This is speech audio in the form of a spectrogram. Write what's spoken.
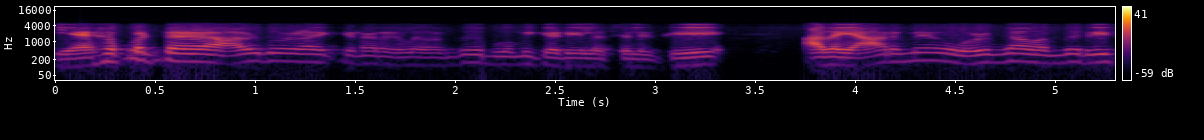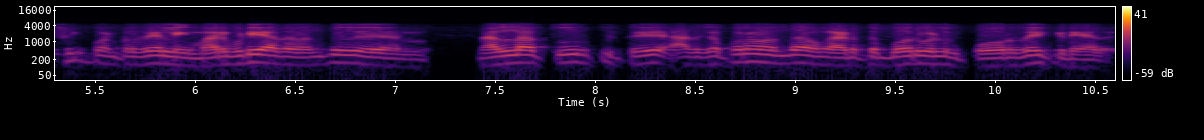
ஏகப்பட்ட ஆழ்துழாய் கிணறுகளை வந்து பூமிக்கு அடியில் செலுத்தி அதை யாருமே ஒழுங்காக வந்து ரீஃபில் பண்ணுறதே இல்லைங்க. மறுபடியும் அதை வந்து நல்லா தூர்த்துட்டு அதுக்கப்புறம் வந்து அவங்க அடுத்த போர்வெலுக்கு போகிறதே கிடையாது.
